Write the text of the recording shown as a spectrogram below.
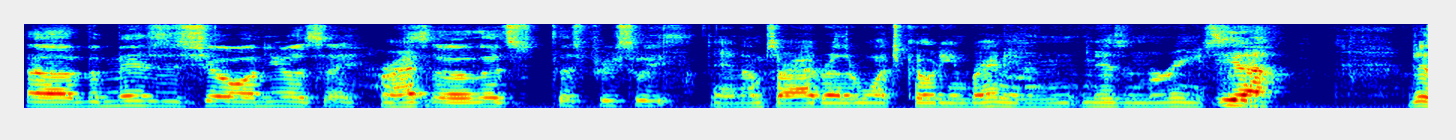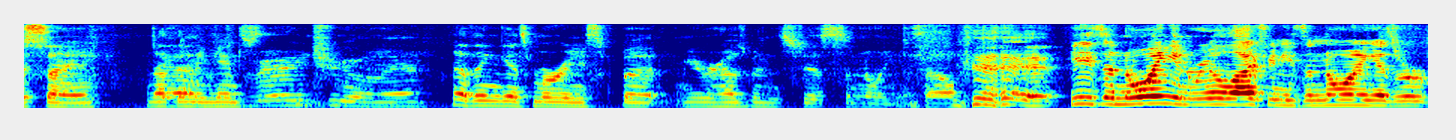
uh, the Miz's show on USA. right. So that's that's pretty sweet. And I'm sorry, I'd rather watch Cody and Brandi than Miz and Maryse. So, Yeah. just saying. Nothing Yeah, against Very true, man. nothing against Maryse, but your husband's just annoying as hell. he's annoying in real life, and he's annoying as a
